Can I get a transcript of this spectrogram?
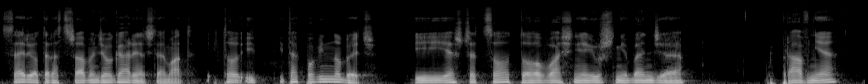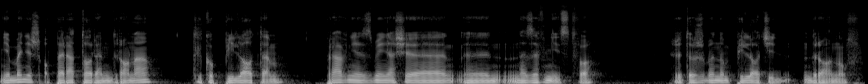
Serio, teraz trzeba będzie ogarniać temat. I to i, i tak powinno być. I jeszcze co, to właśnie już nie będzie prawnie, nie będziesz operatorem drona, tylko pilotem. Prawnie zmienia się y, nazewnictwo, że to już będą piloci dronów,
